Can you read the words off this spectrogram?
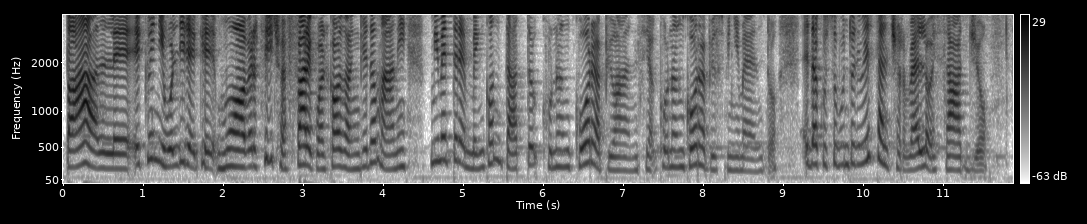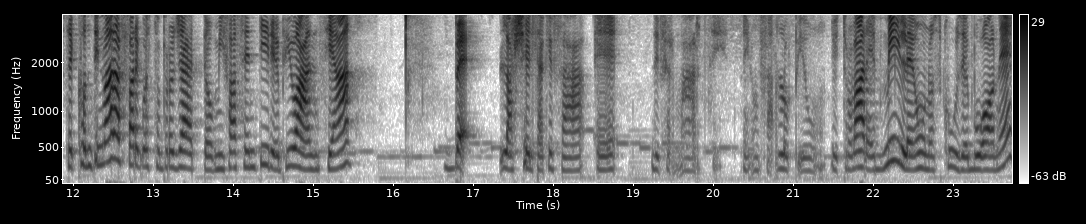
palle e quindi vuol dire che muoversi, cioè fare qualcosa anche domani, mi metterebbe in contatto con ancora più ansia, con ancora più sfinimento e da questo punto di vista il cervello è saggio. Se continuare a fare questo progetto mi fa sentire più ansia, beh, la scelta che fa è di fermarsi, di non farlo più, di trovare mille e uno scuse buone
